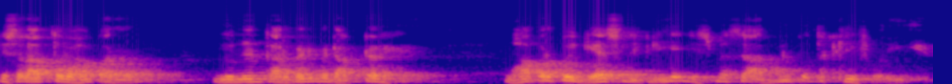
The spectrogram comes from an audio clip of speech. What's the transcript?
कि, सर, आप तो वहाँ पर यूनियन कार्बाइड में डॉक्टर है। वहाँ पर कोई गैस निकली है जिसमें से आदमी को तकलीफ़ हो रही है?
